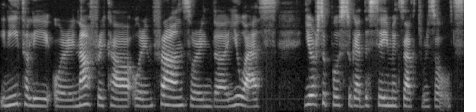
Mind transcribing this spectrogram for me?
in Italy or in Africa or in France or in the US, you're supposed to get the same exact results.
